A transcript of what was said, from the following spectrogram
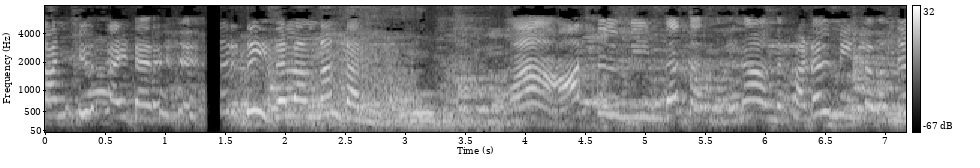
கன்ஃபியூஸ் ஆயிட்டாரு இது இதெல்லாம் தான் தரணும் ஆ ஆத்து மீன் தான் தரணும் ஏன்னா அந்த கடல் மீன்ல வந்து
